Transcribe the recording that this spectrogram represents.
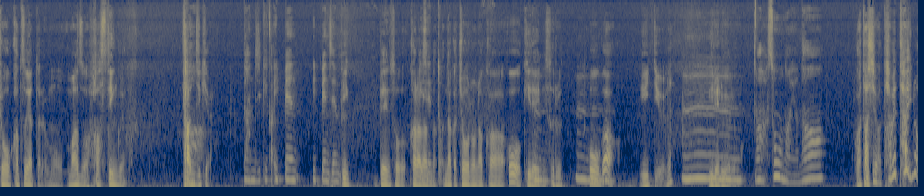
う腸活やったらもうまずはファスティングやな。断食や。断食か。いっぺんいっぺん全部。いっぺんそう体の中腸の中をきれいにする方がいいっていうね、入入れるよりも。あそうなんやな。私は食べたいの。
